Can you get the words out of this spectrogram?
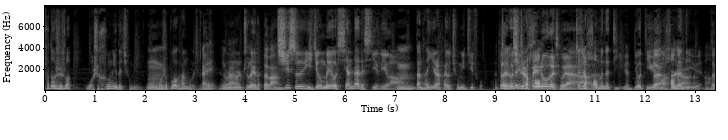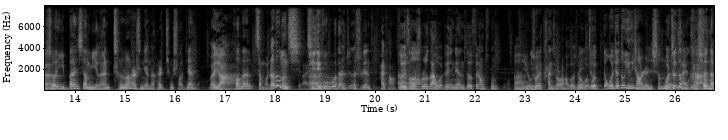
他都是说我是亨利的球迷，嗯我是博格坎普的球迷，哎你什么之类的，对吧？其实已经没有现代的吸引力了啊，嗯但他依然还有球迷基础，对尤其这就是非洲的球员啊，这就是豪门的底蕴，有底蕴。豪门底蕴所以一般像米兰沉沦二十年的还是挺少见的，哎呀，豪门怎么着都能起来，起起伏伏，但是真的时间太长，所以说啊说实在，我这些年都非常痛苦。你说那看球好多球，我就我我觉得都影响人生的我真的不看。真的。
